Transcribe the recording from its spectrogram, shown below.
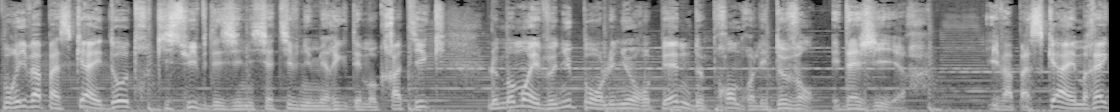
Pour Iva Pasca et d'autres qui suivent des initiatives numériques démocratiques, le moment est venu pour l'Union européenne de prendre les devants et d'agir. Iva Pasca aimerait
